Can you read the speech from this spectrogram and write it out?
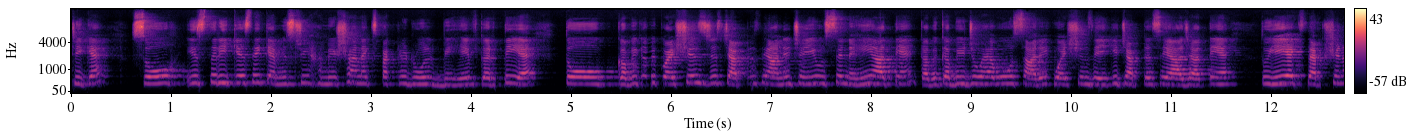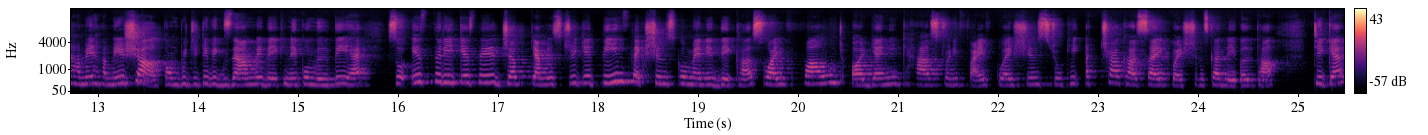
ठीक है? सो so, इस तरीके से केमिस्ट्री हमेशा अनएक्सपेक्टेड रोल बिहेव करती है। तो कभी कभी क्वेश्चंस जिस चैप्टर से आने चाहिए उससे नहीं आते हैं। कभी कभी जो है वो सारे क्वेश्चंस एक ही चैप्टर से आ जाते हैं। तो ये एक्सेप्शन हमें हमेशा कॉम्पिटिटिव एग्ज़ाम में देखने को मिलती है। सो so, इस तरीके से जब केमिस्ट्री के तीन सेक्शंस को मैंने देखा so I found organic has 25 questions जो कि अच्छा खासा एक क्वेश्चंस का लेवल था। ठीक है?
